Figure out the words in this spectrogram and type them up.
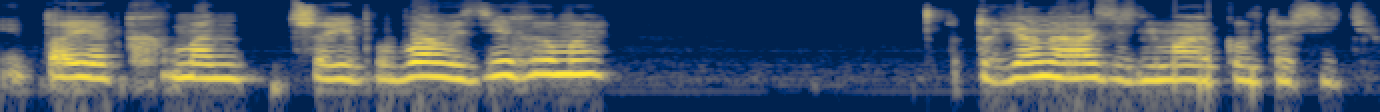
І так як в мене ще є проблеми з іграми, то я наразі знімаю Contra City.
